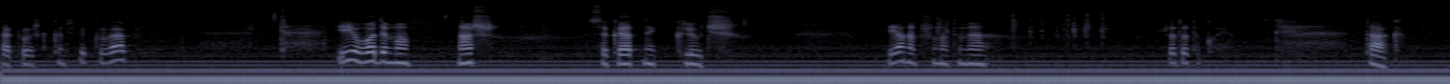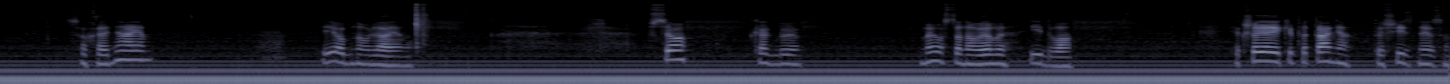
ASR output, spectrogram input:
Так, папочка config web. І вводимо наш секретний ключ. Я напишу, например, что это такое. Так. Сохраняем. И обновляем. Все. Как би ми встановили i2. Якщо є які питання, пишіть знизу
